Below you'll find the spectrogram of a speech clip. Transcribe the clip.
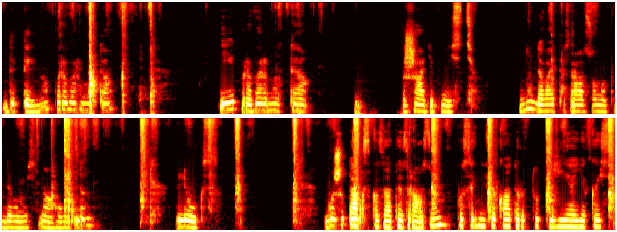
дитина перевернута і перевернута жадібність. Ну, давайте зразу ми подивимось на Голден. Люкс. Можу так сказати зразу. По сигніфікатору тут є якийсь,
